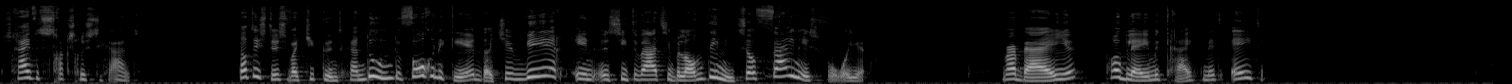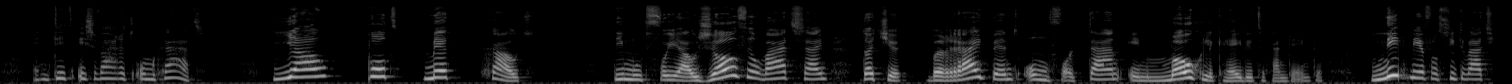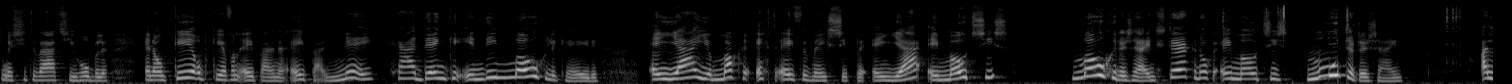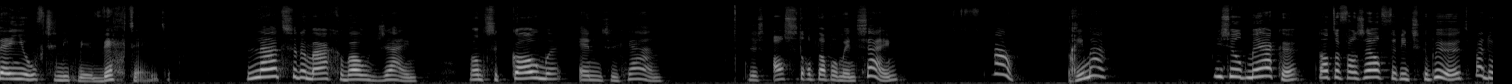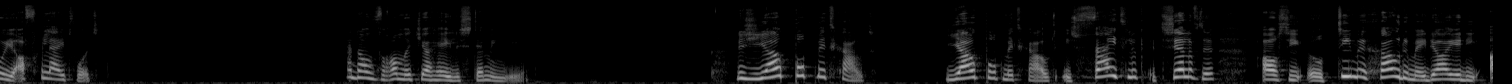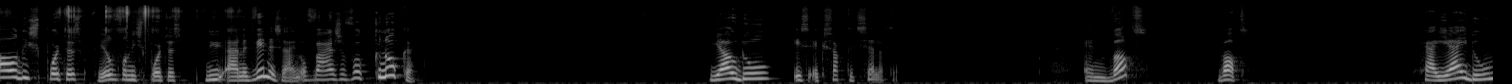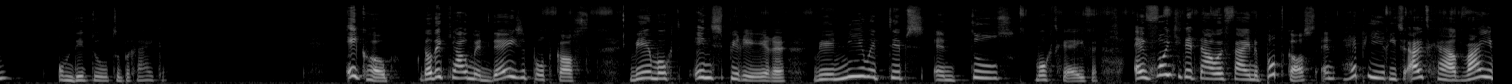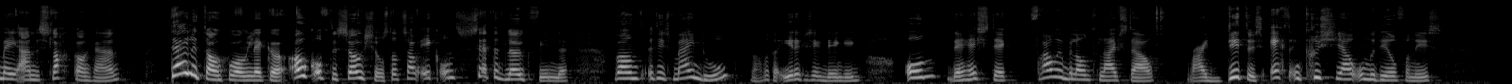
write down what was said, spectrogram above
schrijf het straks rustig uit. Dat is dus wat je kunt gaan doen de volgende keer dat je weer in een situatie belandt die niet zo fijn is voor je. Waarbij je problemen krijgt met eten. En dit is waar het om gaat. Jouw pot met goud. Die moet voor jou zoveel waard zijn dat je bereid bent om voortaan in mogelijkheden te gaan denken. Niet meer van situatie naar situatie hobbelen en dan keer op keer van eetbui naar eetbui. Nee, ga denken in die mogelijkheden. En ja, je mag er echt even mee sippen. En ja, emoties mogen er zijn. Sterker nog, emoties moeten er zijn. Alleen je hoeft ze niet meer weg te eten. Laat ze er maar gewoon zijn. Want ze komen en ze gaan. Dus als ze er op dat moment zijn, nou, prima. Je zult merken dat er vanzelf weer iets gebeurt waardoor je afgeleid wordt. En dan verandert jouw hele stemming weer. Dus jouw pot met goud Jouw pot met goud is feitelijk hetzelfde als die ultieme gouden medaille die al die sporters, of heel veel van die sporters, nu aan het winnen zijn. Of waar ze voor knokken. Jouw doel is exact hetzelfde. En wat, wat ga jij doen om dit doel te bereiken? Ik hoop dat ik jou met deze podcast weer mocht inspireren, weer nieuwe tips en tools mocht geven. En vond je dit nou een fijne podcast en heb je hier iets uitgehaald waar je mee aan de slag kan gaan? Deel het dan gewoon lekker, ook op de socials. Dat zou ik ontzettend leuk vinden. Want het is mijn doel, dat had ik al eerder gezegd denk ik, om de hashtag Vrouw in Balans Lifestyle, waar dit dus echt een cruciaal onderdeel van is,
